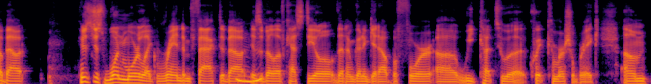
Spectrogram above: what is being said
about here's just one more like random fact about mm-hmm. Isabella of Castile that I'm going to get out before uh, we cut to a quick commercial break. Um,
